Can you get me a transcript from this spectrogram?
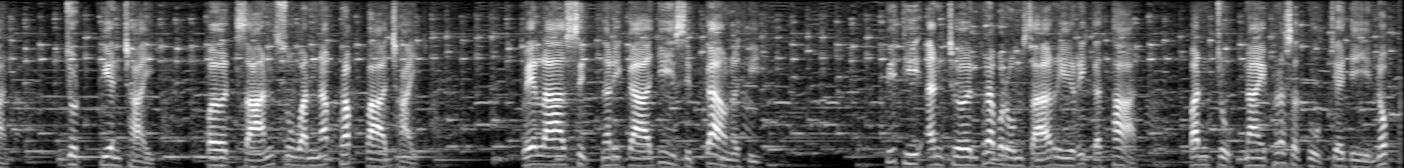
ารย์ จุดเทียนชัย เปิดสารสุวรรณพระพลาชัย เวลา 10นาฬิกา29 นาที พิธีอัญเชิญพระบรมสารีริกธาตุบรรจุในพระสถูปเจดีย์นพ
